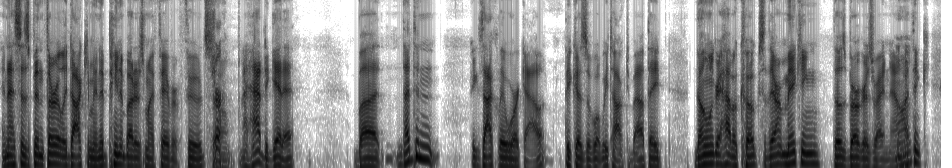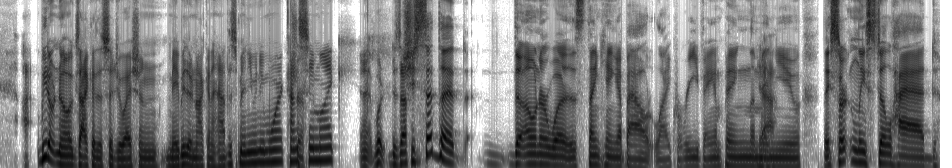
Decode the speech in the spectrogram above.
And as has been thoroughly documented, peanut butter is my favorite food, so Sure. I had to get it. But that didn't exactly work out because of what we talked about. They no longer have a cook, so they aren't making those burgers right now. Mm-hmm. I think I, we don't know exactly the situation. Maybe they're not going to have this menu anymore. It kind of seemed like. Uh, what does that? She said that the owner was thinking about like revamping the Yeah. menu. They certainly still had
